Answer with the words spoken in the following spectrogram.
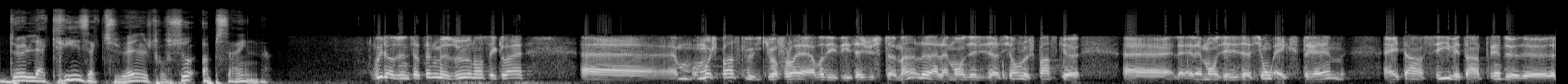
de la crise actuelle. Je trouve ça obscène. Oui, dans une certaine mesure, non, c'est clair. Euh, moi, je pense qu'il va falloir avoir des, ajustements là, à la mondialisation. Là. Je pense que euh, la, mondialisation extrême, intensive, est en train de, de- de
